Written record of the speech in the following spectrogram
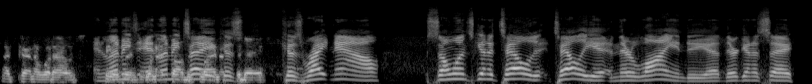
that's kind of what I was. And let me and let me tell you because because right now someone's going to tell tell you and they're lying to you. They're going to say,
